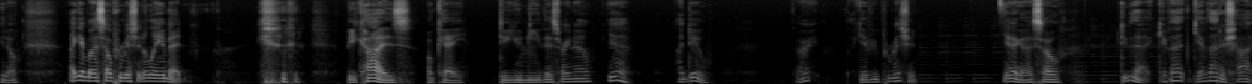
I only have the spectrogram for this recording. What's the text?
you know, I give myself permission to lay in bed. because, okay, do you need this right now? Yeah, I do. All right, I give you permission. Yeah, guys, so do that. Give that give that a shot.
